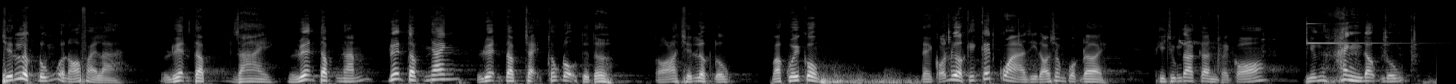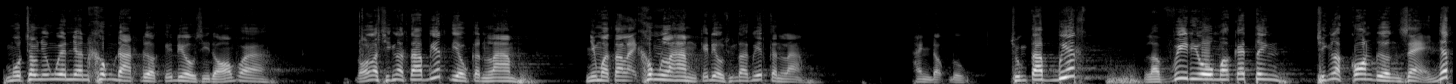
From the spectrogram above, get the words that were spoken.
Chiến lược đúng của nó phải là luyện tập dài, luyện tập ngắn, luyện tập nhanh, luyện tập chạy tốc độ từ từ. Đó là chiến lược đúng. Và cuối cùng, để có được cái kết quả gì đó trong cuộc đời, thì chúng ta cần phải có những hành động đúng. Một trong những nguyên nhân không đạt được cái điều gì đó và đó là chính là ta biết điều cần làm, nhưng mà ta lại không làm cái điều chúng ta biết cần làm. Hành động đúng. Chúng ta biết là video marketing chính là con đường rẻ nhất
